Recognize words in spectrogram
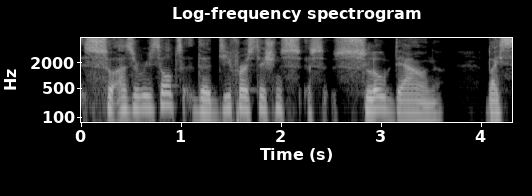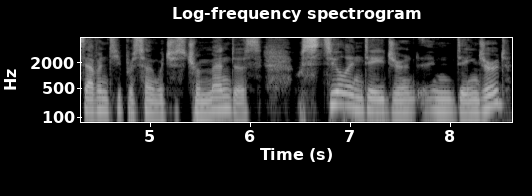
so as a result the deforestation s- s- slowed down by 70%, which is tremendous. Still endangered, endangered.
